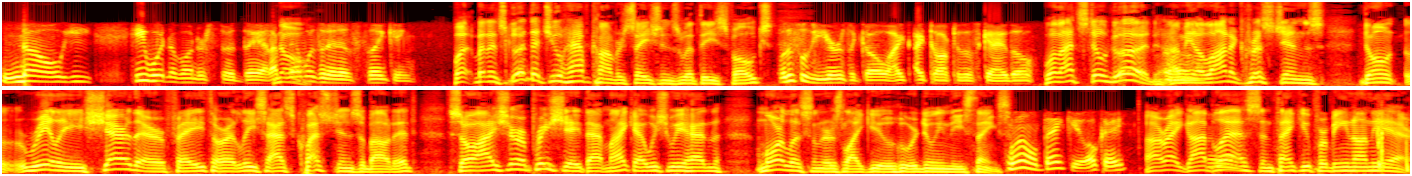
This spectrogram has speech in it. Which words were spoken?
No, he he wouldn't have understood that. I no. mean, that wasn't in his thinking. But but it's good that you have conversations with these folks. Well, this was years ago. I I talked to this guy though. Well, that's still good. Uh, I mean, a lot of Christians don't really share their faith or at least ask questions about it. So I sure appreciate that, Mike. I wish we had more listeners like you who are doing these things. Well, thank you. Okay. All right. God bless and thank you for being on the air.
